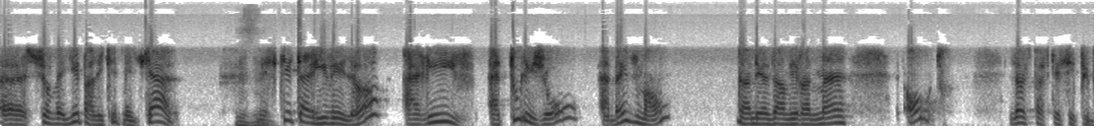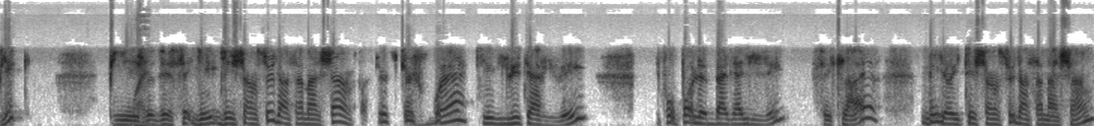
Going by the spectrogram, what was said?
euh, surveillés par l'équipe médicale. Mhm. Mais ce qui est arrivé là arrive à tous les jours, à bien du monde, dans des environnements autres. Là, c'est parce que c'est public. Puis, Ouais. je veux dire, c'est- il est, il est chanceux dans sa malchance. Parce que ce que je vois qui lui est arrivé, il faut pas le banaliser, c'est clair, mais il a été chanceux dans sa malchance.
